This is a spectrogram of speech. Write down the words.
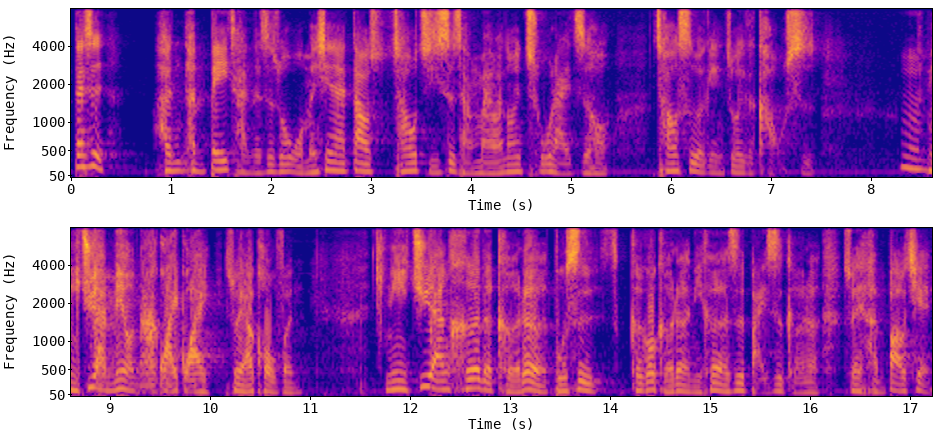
但是很很悲惨的是说，我们现在到超级市场买完东西出来之后，超市会给你做一个考试。嗯，你居然没有拿乖乖，所以要扣分。你居然喝的可乐不是可口可乐，你喝的是百事可乐，所以很抱歉，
